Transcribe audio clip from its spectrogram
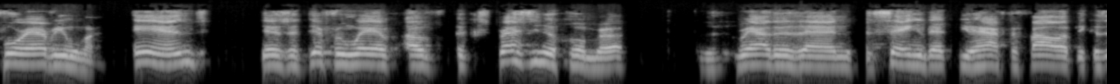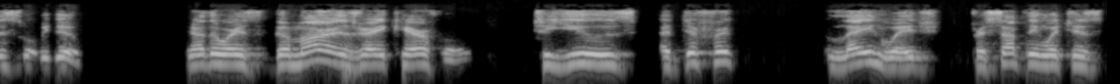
for everyone. And there's a different way of, of expressing a chumrah rather than saying that you have to follow it because this is what we do. In other words, Gemara is very careful to use a different language for something which is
